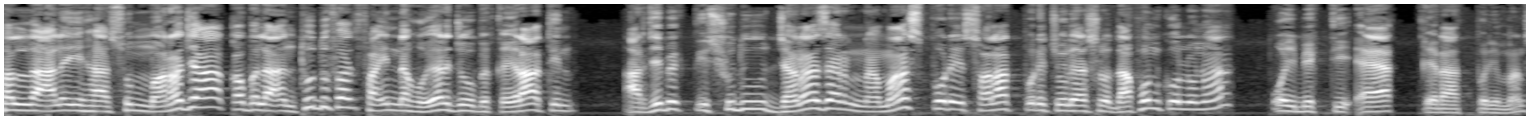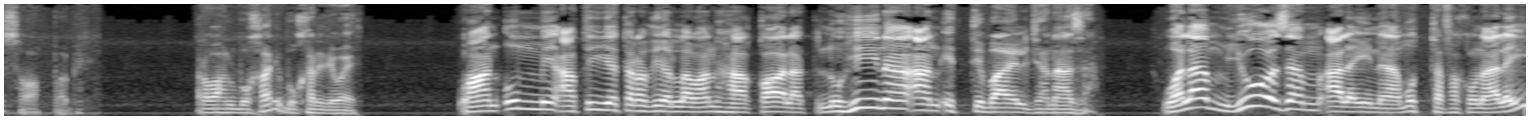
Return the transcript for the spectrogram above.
সাল্লাহ আলাইহা সুম্মা রাজা কবলা আন তুদফাত, ফাইন্নাহু ইয়ারজিও বি কেরাতিন আর যে ব্যক্তি শুধু জানাজার নামাজ পড়ে সালাত পড়ে চলে আসলো, দাফন করল না ওই ব্যক্তি এক কেরাত পরিমাণ সওয়াব পাবে রওয়াহুল বুখারী বুখারী রিওয়ায়াত وعن أم عطية رضي الله عنها قالت نهينا عن اتباع الجنازة ولم يوزم علينا متفق عليه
